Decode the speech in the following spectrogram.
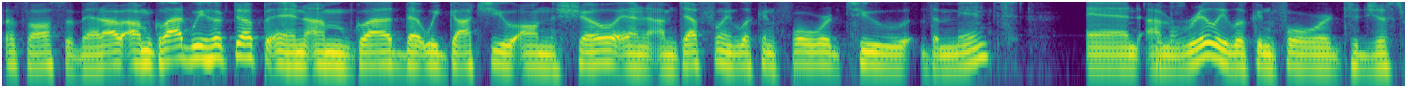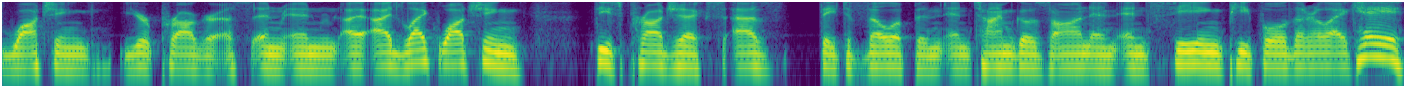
That's awesome, man. I, I'm glad we hooked up, and I'm glad that we got you on the show. And I'm definitely looking forward to the mint, and I'm really looking forward to just watching your progress. And and I, I'd like watching these projects as they develop and, and time goes on and, and seeing people that are like, hey,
